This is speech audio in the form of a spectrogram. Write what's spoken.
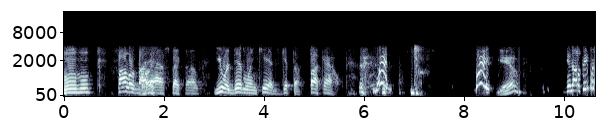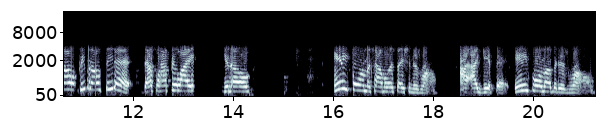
Mm-hmm. Followed by Right. the aspect of you are diddling kids, get the fuck out. What? right. Yeah. You know, people don't people don't see that. That's why I feel like, you know, any form of child molestation is wrong. I, I get that. Any form of it is wrong.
